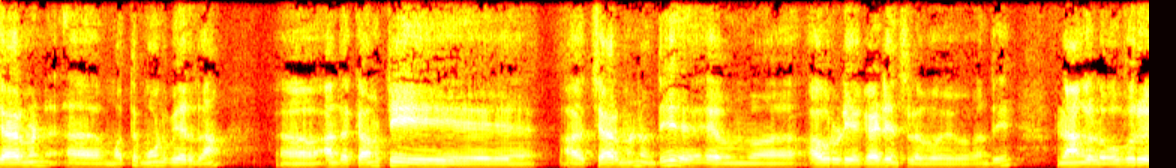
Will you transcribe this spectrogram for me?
சேர்மன் மொத்தம் மூணு பேர் தான். அந்த கமிட்டி சேர்மன் வந்து அவருடைய கைடன்ஸில் வந்து நாங்கள் ஒவ்வொரு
